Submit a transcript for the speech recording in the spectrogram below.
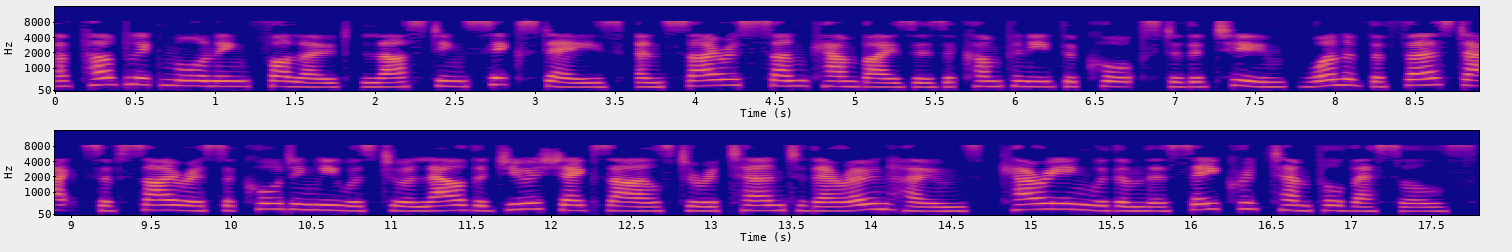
A public mourning followed, lasting six days, and Cyrus' son Cambyses accompanied the corpse to the tomb. One of the first acts of Cyrus accordingly was to allow the Jewish exiles to return to their own homes, carrying with them their sacred temple vessels.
